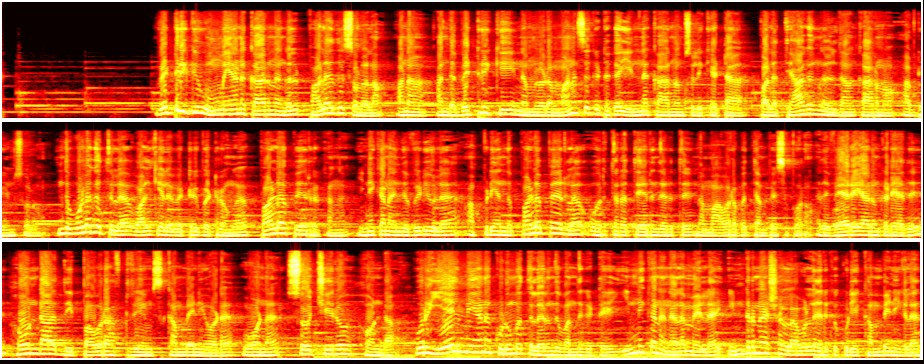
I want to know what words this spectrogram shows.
Thank you வெற்றிக்கு உண்மையான காரணங்கள் பலது சொல்லலாம். ஆனா அந்த வெற்றிக்கு நம்மளோட மனசு கிட்டக்க என்ன காரணம் சொல்லி கேட்டா பல தியாகங்கள் தான் காரணம் அப்படின்னு சொல்லுவோம் இந்த உலகத்துல வாழ்க்கையில வெற்றி பெற்றவங்க பல பேர் இருக்காங்க. இன்னைக்கான இந்த வீடியோல அப்படி அந்த பல பேர்ல ஒருத்தரை தேர்ந்தெடுத்து நம்ம அவரை பத்தி தான் பேச போறோம். அது வேற யாரும் கிடையாது. Honda the power of dreams கம்பெனியோட ஓனர் சோச்சிரோ ஹோண்டா ஒரு ஏழ்மையான குடும்பத்தில இருந்து வந்துகிட்டு இன்னைக்கான நிலைமையில இன்டர்நேஷனல் லெவல்ல இருக்கக்கூடிய கம்பெனிகளை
